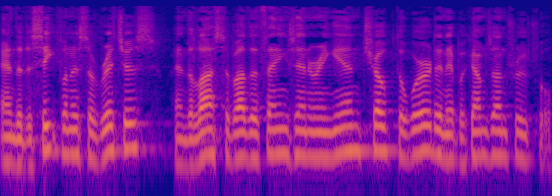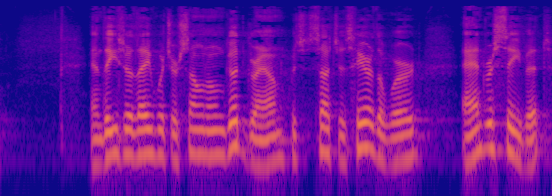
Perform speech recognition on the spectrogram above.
and the deceitfulness of riches and the lust of other things entering in choke the word and it becomes unfruitful. And these are they which are sown on good ground, which such as hear the word and receive it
